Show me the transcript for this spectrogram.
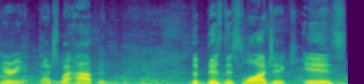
Period. That's what happened. The business logic is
